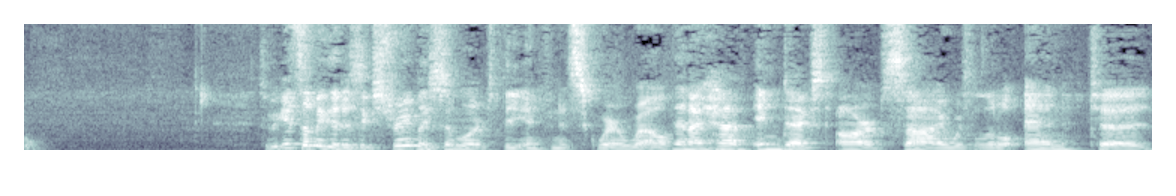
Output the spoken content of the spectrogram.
So we get something that is extremely similar to the infinite square well. Then I have indexed our psi with a little n to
